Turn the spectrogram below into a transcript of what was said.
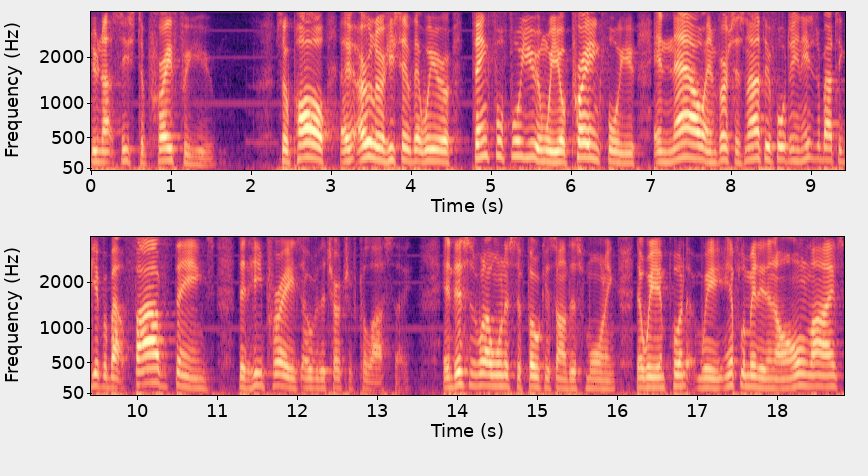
do not cease to pray for you. So, Paul, uh, earlier, he said that we are thankful for you and we are praying for you. And now, in verses 9 through 14, he's about to give about five things that he prays over the church of Colossae. And this is what I want us to focus on this morning that we, implement, we implement it in our own lives,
